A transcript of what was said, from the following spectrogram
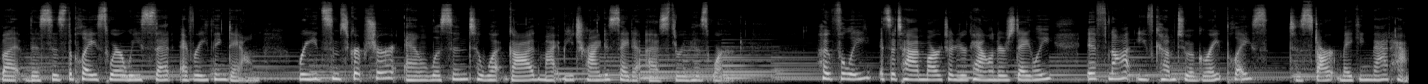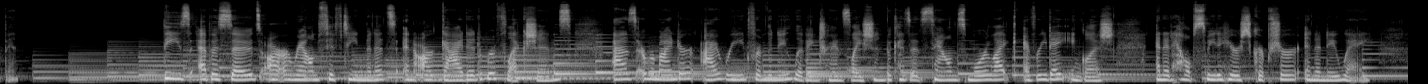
But this is the place where we set everything down read some scripture, and listen to what God might be trying to say to us through His Word. Hopefully, it's a time marked on your calendars daily. If not, you've come to a great place to start making that happen. These episodes are around 15 minutes and are guided reflections. As a reminder, I read from the New Living Translation because it sounds more like everyday English and it helps me to hear scripture in a new way.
